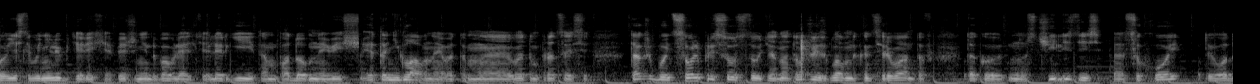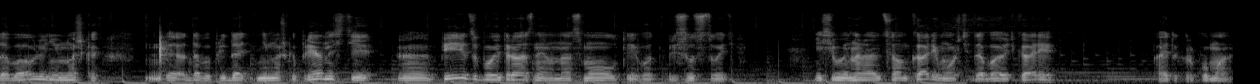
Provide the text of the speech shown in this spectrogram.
Если вы не любите орехи, опять же, не добавляйте аллергии и там подобные вещи. Это не главное в этом, э, в этом процессе. Также будет соль присутствовать, она тоже из главных консервантов. Такой вот у нас чили здесь, э, сухой. Вот его добавлю немножко, дабы придать немножко пряности. Э, перец будет разный у нас молотый, вот присутствовать. Если вы нравится вам карри, можете добавить карри. А это куркума.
